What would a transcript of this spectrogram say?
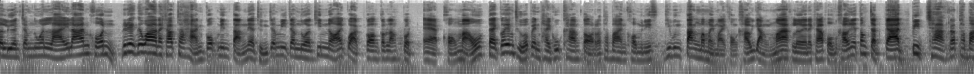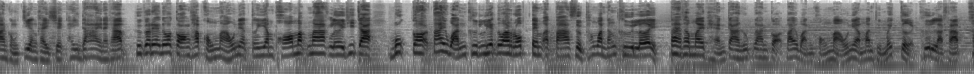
ลเรือนจำนวนหลายล้านคน เรียกได้ว่านะครับทหารก๊กมินตั๋งเนี่ยถึงจะมีจำนวนที่น้อยกว่ากองกำลังปลดแอกของเหมา แต่ก็ยังถือว่าเป็นภัยคุกคามต่อรัฐบาลคอมมิวนิสต์ที่เพิ่งตั้งมาใหม่ๆของเขาอย่างมากเลยนะครับผมเขาเนี่ยต้องจัดการปิดฉากรัฐบาลของเจียงไคเชกให้ได้นะครับคือก็เรียกได้ว่ากองทัพของเหมาเนี่ยเตรียมพร้อมมาก ๆเลยที่จะบุกเกาะไต้หวันคือเรียกได้ว่ารบเต็มอัตราศึกทั้งวันทั้งคืนเลย แต่ทำไมแผนการรุกรานเกาะไต้หวันของเหมาเนี่ยมันถึงไม่เกิดขึ้นล่ะครับค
